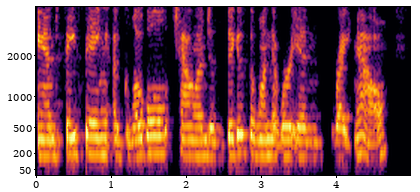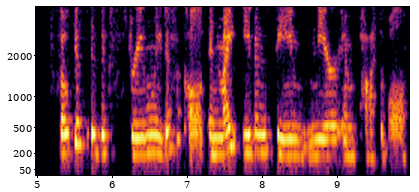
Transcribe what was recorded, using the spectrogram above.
and facing a global challenge as big as the one that we're in right now. Focus is extremely difficult and might even seem near impossible.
